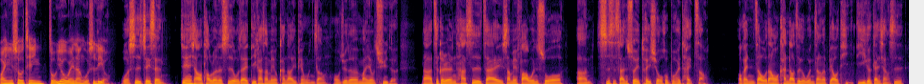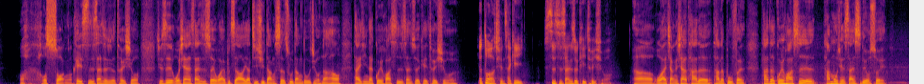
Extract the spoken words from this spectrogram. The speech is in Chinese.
欢迎收听左右为难，我是 Leo。我是 Jason。今天想要讨论的是，我在 D 卡上面有看到一篇文章，我觉得蛮有趣的。那这个人他是在上面发问说，啊、4四十三岁退休会不会太早？OK，你知道我当我看到这个文章的标题，第一个感想是，哇，好爽哦，可以四十三岁就退休。就是我现在三十岁，我还不知道要继续当社畜当多久，然后他已经在规划四十三岁可以退休了。要多少钱才可以四十三岁可以退休？呃，我来讲一下他的他的部分。他的规划是，他目前三十六岁，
